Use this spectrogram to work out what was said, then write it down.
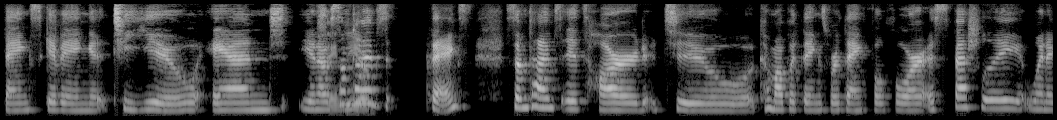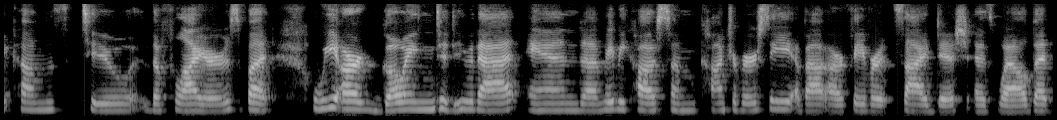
Thanksgiving to you. And, you know, Same to you. Thanks. Sometimes it's hard to come up with things we're thankful for, especially when it comes to the Flyers. But we are going to do that and uh, maybe cause some controversy about our favorite side dish as well. But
